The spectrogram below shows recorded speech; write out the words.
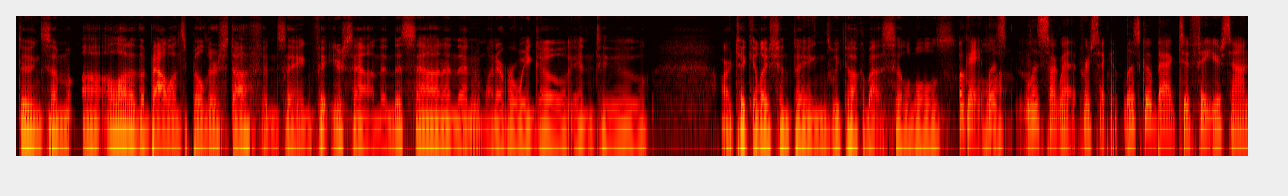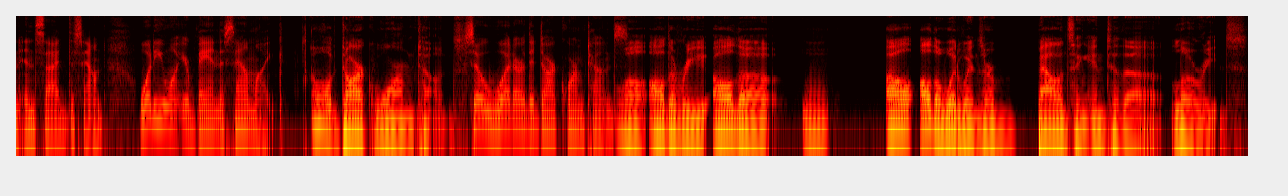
doing some uh, a lot of the balance builder stuff and saying fit your sound and this sound and then Mhm. whenever we go into articulation things we talk about syllables Okay, let's lot. let's talk about that for a second. Let's go back to fit your sound inside the sound. What do you want your band to sound like? Oh dark warm tones. So, what are the dark warm tones? well all the re all the all all the woodwinds are balancing into the low reeds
